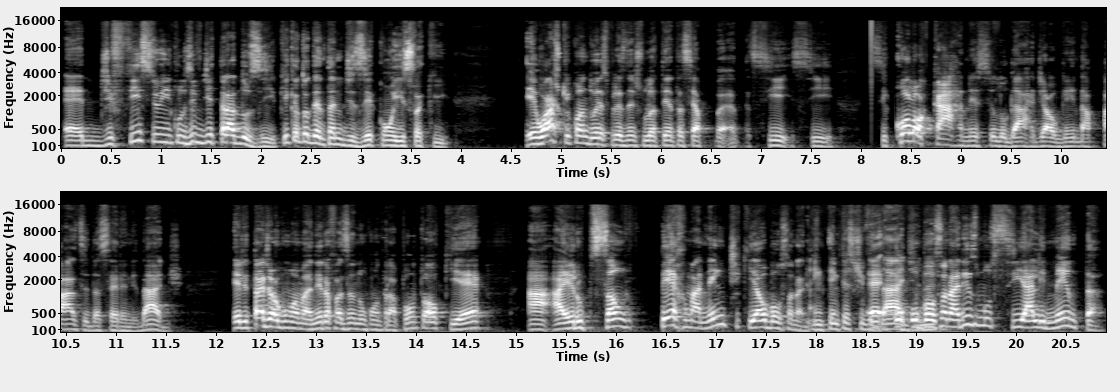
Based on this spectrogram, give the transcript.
é, difícil, inclusive, de traduzir. O que, que eu estou tentando dizer com isso aqui? Eu acho que quando o ex-presidente Lula tenta se, se, se, se colocar nesse lugar de alguém da paz e da serenidade, ele está, de alguma maneira, fazendo um contraponto ao que é a, a erupção permanente que é o bolsonarismo. A intempestividade. É, o, o né? bolsonarismo se alimenta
